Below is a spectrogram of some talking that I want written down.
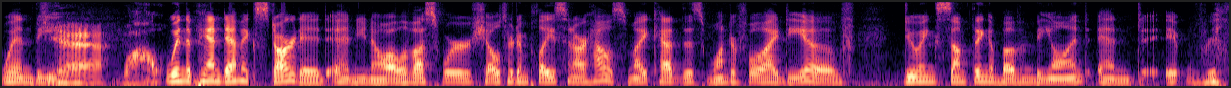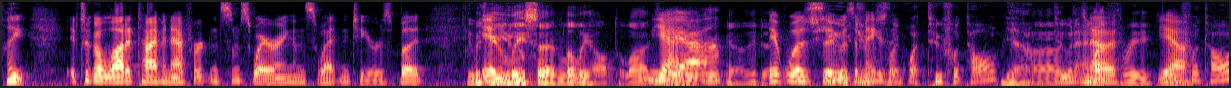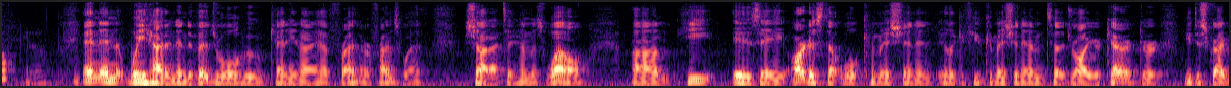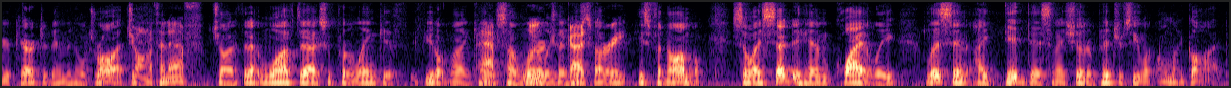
when the yeah. Wow. when the pandemic started and you know all of us were sheltered in place in our house mike had this wonderful idea of doing something above and beyond and it really it took a lot of time and effort and some swearing and sweat and tears but With it, you, Lisa, and Lily helped a lot. Yeah. You- Yeah. You, you know, they did. it was it was Huge. It amazing like what, two foot tall? Yeah. Uh, two and a it's half. about three. yeah. Two foot tall? Yeah and then we had an individual who Kenny and I have friend, are friends with. Shout out to him as well. Um, he is a artist that will commission and like if you commission him to draw your character, you describe your character to him and he'll draw it. Jonathan F. Jonathan, and we'll have to actually put a link if, if you don't mind, Kenny, somewhere. Absolutely. To The guy's stuff. great. He's phenomenal. So I said to him quietly, "Listen, I did this," and I showed him pictures. He went, "Oh my god!"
